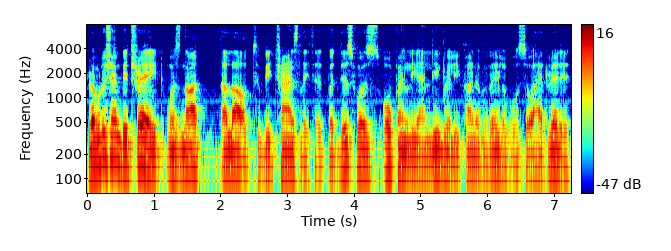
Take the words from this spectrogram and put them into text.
Revolution Betrayed was not allowed to be translated, but this was openly and legally kind of available, so I had read it.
